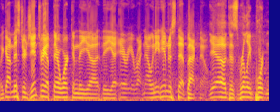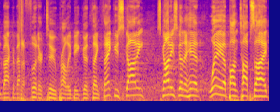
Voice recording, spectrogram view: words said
We got Mr. Gentry up there working the uh, the uh, area right now. We need him to step back now. Yeah, it's really important back about a foot or two. Probably be a good thing. Thank you, Scottie. Scottie's going to head way up on top side,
